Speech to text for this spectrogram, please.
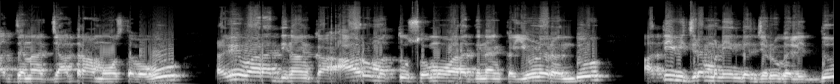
ಅಜ್ಜನ ಜಾತ್ರಾ ಮಹೋತ್ಸವವು ರವಿವಾರ ದಿನಾಂಕ ಆರು ಮತ್ತು ಸೋಮವಾರ ದಿನಾಂಕ ಏಳರಂದು ಅತಿ ವಿಜೃಂಭಣೆಯಿಂದ ಜರುಗಲಿದ್ದು,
